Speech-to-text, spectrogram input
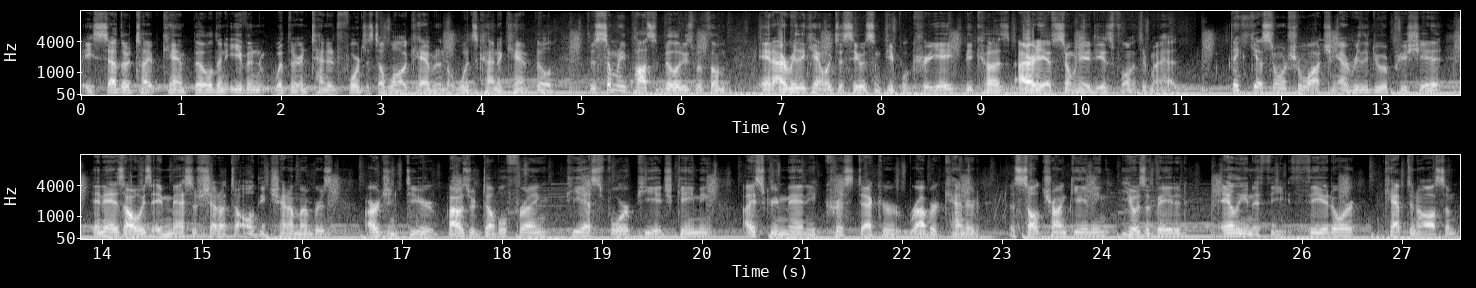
a settler type camp build, and even what they're intended for, just a log cabin in the woods kind of camp build. There's so many possibilities with them, and I really can't wait to see what some people create because I already have so many ideas flowing through my head. Thank you guys so much for watching, I really do appreciate it. And as always, a massive shout out to all the channel members, Argent Deer, Bowser Double Frang, PS4 PH Gaming, Ice Cream Manny, Chris Decker, Robert Kennard, Assaultron Gaming, Yosevated, Alienithy, Theodore, Captain Awesome,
